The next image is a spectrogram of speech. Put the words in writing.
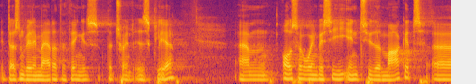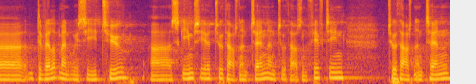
it doesn't really matter. The thing is, the trend is clear. Um, also, when we see into the market uh, development, we see two uh, schemes here, 2010 and 2015. 2010,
